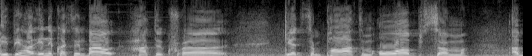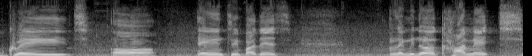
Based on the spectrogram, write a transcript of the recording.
if you have any question about how to uh, get some parts, some orbs, some upgrades, or anything about this, let me know in comments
